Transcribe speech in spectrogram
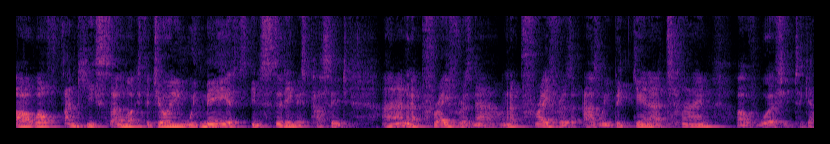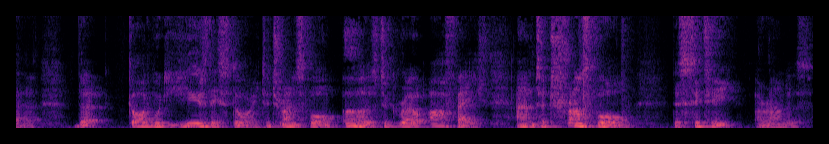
Oh, well, thank you so much for joining with me in studying this passage. And I'm going to pray for us now. I'm going to pray for us as we begin our time of worship together that God would use this story to transform us, to grow our faith, and to transform the city around us.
